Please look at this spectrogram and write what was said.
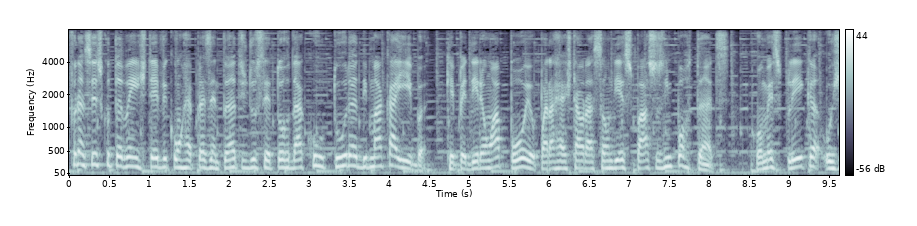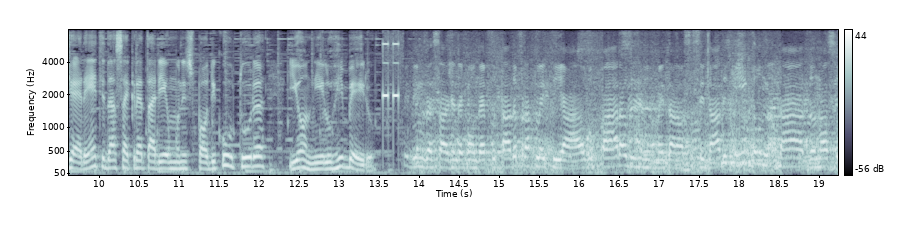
Francisco também esteve com representantes do setor da cultura de Macaíba, que pediram apoio para a restauração de espaços importantes, como explica o gerente da Secretaria Municipal de Cultura, Ionilo Ribeiro. Pedimos essa agenda com o deputado para pleitear algo para o desenvolvimento da nossa cidade e do, da, do nosso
